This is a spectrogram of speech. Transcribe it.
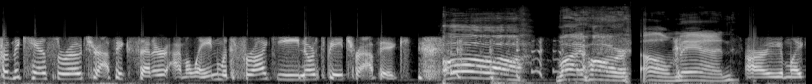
From the Castle Traffic Center, I'm Elaine with Froggy, North Bay Traffic. Oh, my heart. Oh, man. Sorry, I'm like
